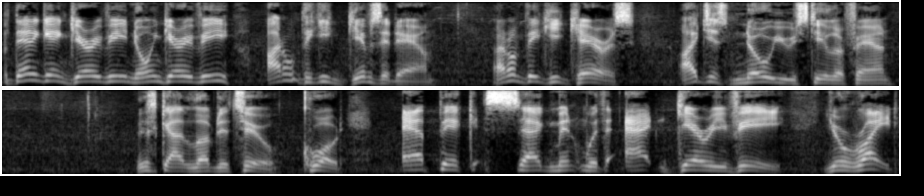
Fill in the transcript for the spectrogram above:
But then again, Gary Vee, knowing Gary Vee, I don't think he gives a damn. I don't think he cares. I just know you, Steeler fan. This guy loved it too. Quote, epic segment with at Gary Vee. You're right.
